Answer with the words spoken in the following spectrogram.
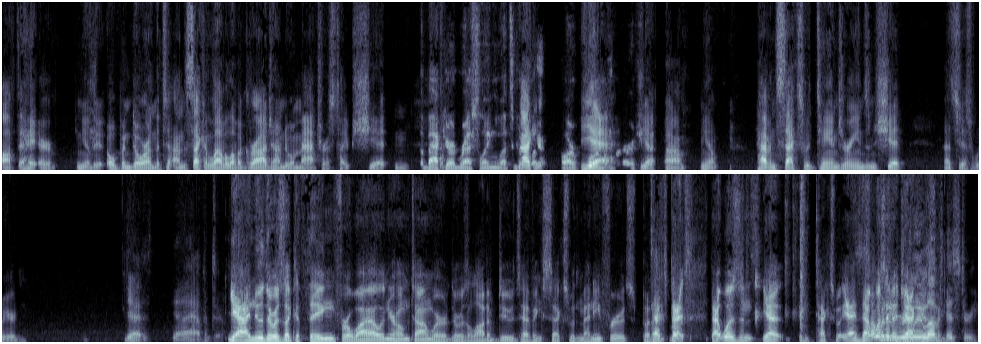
off the or you know the open door on the t- on the second level of a garage onto a mattress type shit and the backyard wrestling let's go Backyard- yeah, yeah, um, you know, having sex with tangerines and shit. That's just weird. Yeah, yeah, that happened too. Yeah, I knew there was like a thing for a while in your hometown where there was a lot of dudes having sex with many fruits, but I, that that wasn't yeah in textbook. Yeah, that Somebody wasn't a really jackass loved thing. history.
